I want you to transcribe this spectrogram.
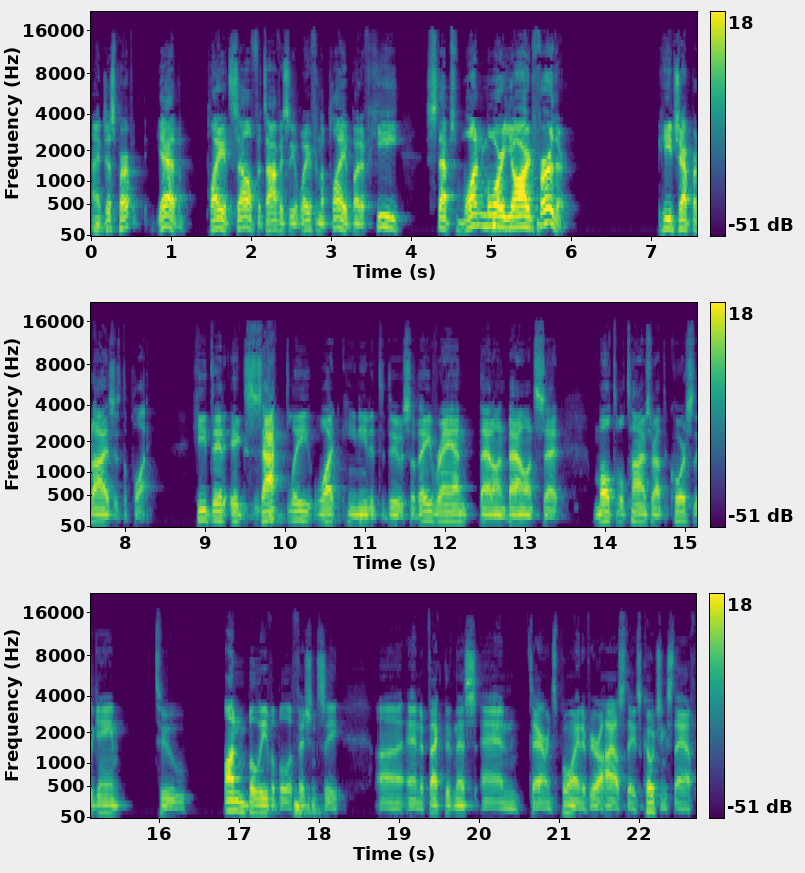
Mean, just perfectly. Yeah, the play itself, it's obviously away from the play, but if he steps one more yard further, he jeopardizes the play. He did exactly what he needed to do. So they ran that unbalanced set multiple times throughout the course of the game to unbelievable efficiency uh, and effectiveness. And to Aaron's point, if you're Ohio State's coaching staff,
